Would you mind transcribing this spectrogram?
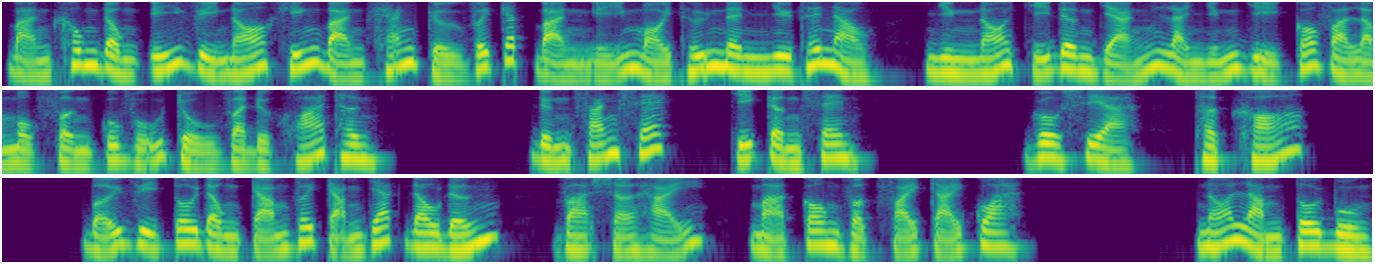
bạn không đồng ý vì nó khiến bạn kháng cự với cách bạn nghĩ mọi thứ nên như thế nào nhưng nó chỉ đơn giản là những gì có và là một phần của vũ trụ và được hóa thân đừng phán xét chỉ cần xem gosia thật khó bởi vì tôi đồng cảm với cảm giác đau đớn và sợ hãi mà con vật phải trải qua nó làm tôi buồn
